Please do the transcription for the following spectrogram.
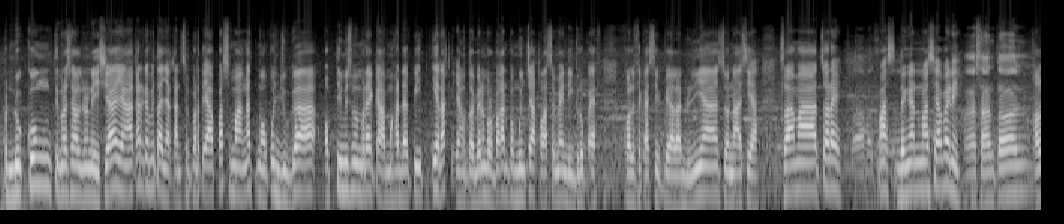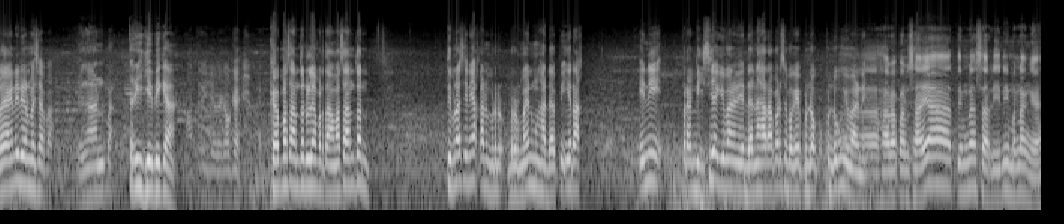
pendukung tim nasional Indonesia yang akan kami tanyakan seperti apa semangat maupun juga optimisme mereka menghadapi Irak yang notabene merupakan pemuncak klasemen di grup F kualifikasi Piala Dunia zona Asia. Selamat sore. Selamat sore. Mas, dengan Mas siapa ini? Mas Anton. Kalau yang ini dengan Mas siapa? Dengan Pak Tri GBK. Oke. Ke Mas Anton dulu yang pertama. Mas Anton, timnas ini akan bermain menghadapi Irak. Ini prediksinya gimana nih dan harapan sebagai pendukung gimana nih? Uh, harapan saya timnas hari ini menang ya.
